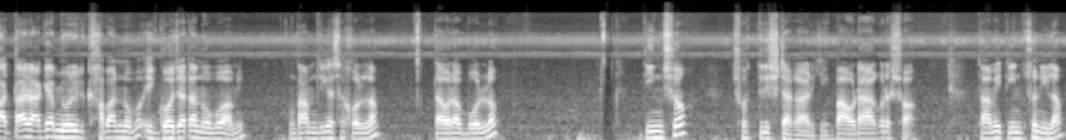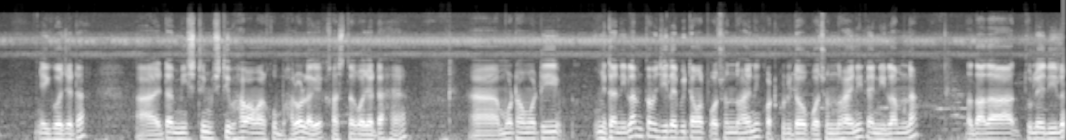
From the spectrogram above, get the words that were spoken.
আর তার আগে আমি ওই খাবার নেব, এই গজাটা নেব আমি। দাম জিজ্ঞাসা করলাম, তা ওরা বলল, তিনশো ছত্রিশ টাকা আর কি বারো টাকা করে শ। তো আমি তিনশো নিলাম এই গজাটা। আর এটা মিষ্টি মিষ্টি ভাব, আমার খুব ভালো লাগে খাস্তা গজাটা হ্যাঁ। মোটামুটি এটা নিলাম, তবে জিলাপিটা আমার পছন্দ হয়নি, কটকটিটাও পছন্দ হয়নি, তাই নিলাম না। দাদা তুলে দিল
